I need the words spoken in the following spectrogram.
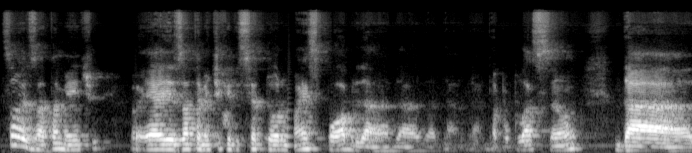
são exatamente é exatamente aquele setor mais pobre da, da, da, da população, da,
